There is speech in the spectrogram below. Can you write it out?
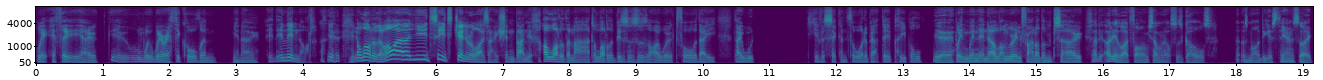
we're ethi- you know, we're, we're ethical and. You know, and they're not. a lot of them. Oh, well, you'd see it's generalisation, but Yeah. a lot of them aren't. A lot of the businesses I worked for, they they would give a second thought about their people Yeah. when when they're no longer in front of them. So I, I didn't like following someone else's goals. That was my biggest thing. Yeah. It's like,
